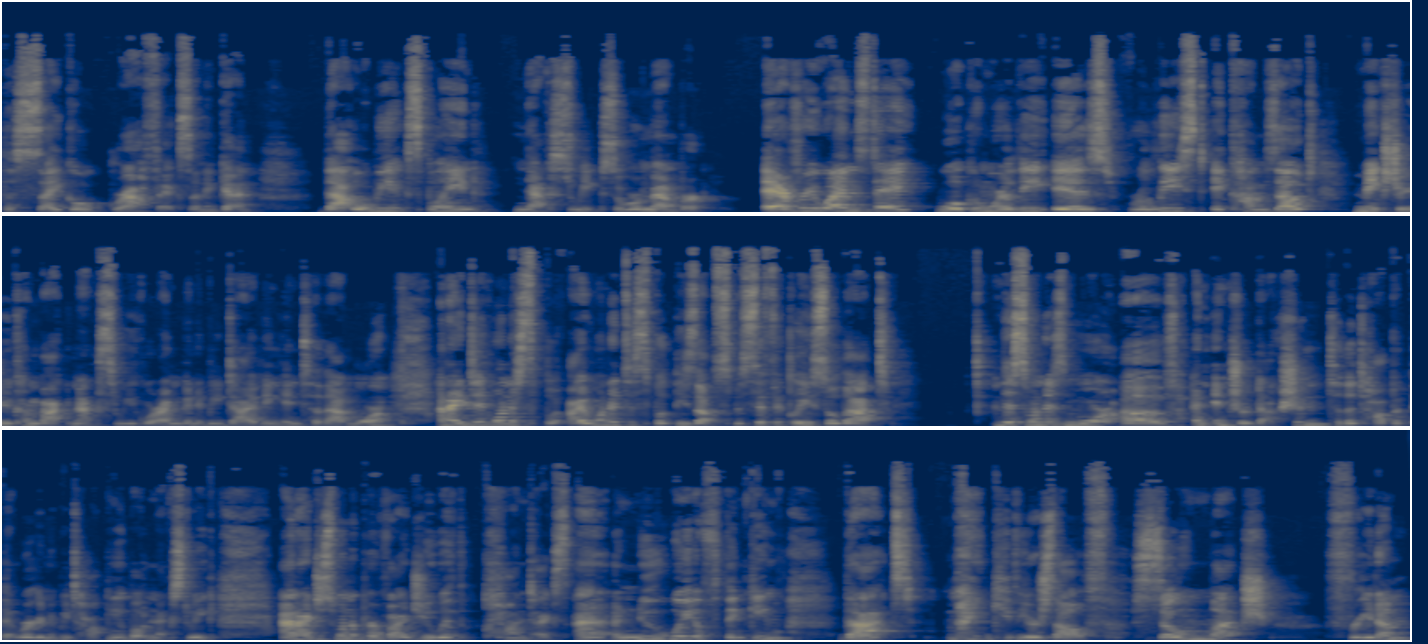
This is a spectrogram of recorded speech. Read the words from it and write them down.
the psychographics. And again, that will be explained next week. So remember, every Wednesday, Woke and Worthy is released. It comes out. Make sure you come back next week where I'm going to be diving into that more. And I did want to split, I wanted to split these up specifically so that this one is more of an introduction to the topic that we're going to be talking about next week. And I just want to provide you with context and a new way of thinking that might give yourself so much freedom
